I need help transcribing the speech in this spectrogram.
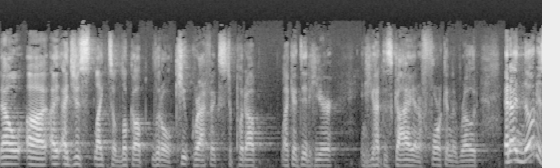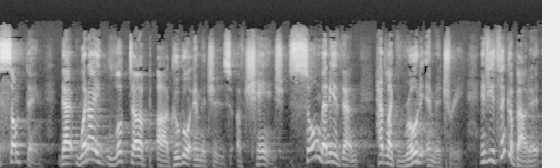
Now, uh, I, I just like to look up little cute graphics to put up, like I did here and you got this guy at a fork in the road. And I noticed something that when I looked up uh, Google images of change, so many of them had like road imagery. And if you think about it,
